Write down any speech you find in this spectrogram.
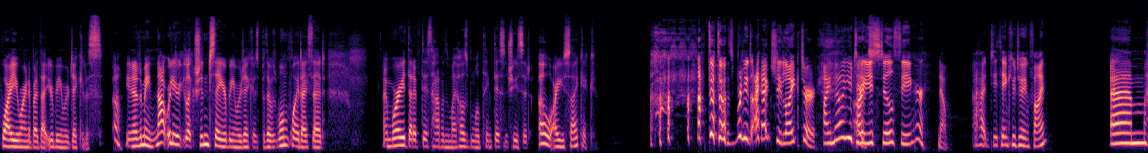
why are you worrying about that you're being ridiculous Oh. you know what i mean not really like shouldn't say you're being ridiculous but there was one point i said i'm worried that if this happens my husband will think this and she said oh are you psychic I thought that was brilliant. I actually liked her. i know you do. Are you still seeing her? No. Uh, do you think you're doing fine? um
